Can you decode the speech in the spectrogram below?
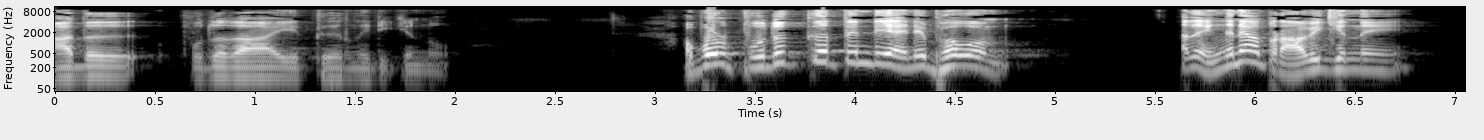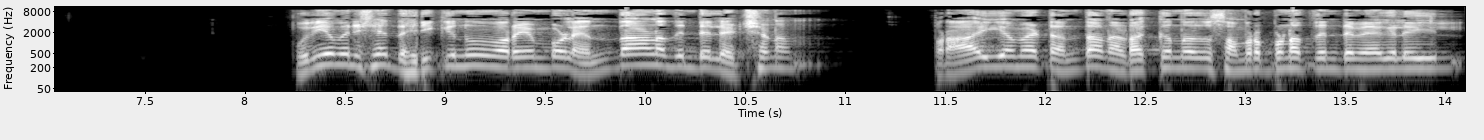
അത് പുതുതായി തീർന്നിരിക്കുന്നു. അപ്പോൾ പുതുക്കത്തിന്റെ അനുഭവം അതെങ്ങനെയാ പ്രാപിക്കുന്നേ? പുതിയ മനുഷ്യനെ ധരിക്കുന്നു എന്ന് പറയുമ്പോൾ എന്താണ് അതിന്റെ ലക്ഷണം? പ്രായോഗികമായിട്ട് എന്താ നടക്കുന്നത് സമർപ്പണത്തിന്റെ മേഖലയിൽ?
